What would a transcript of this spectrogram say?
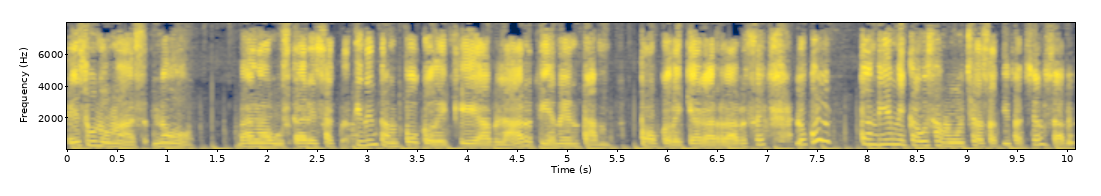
es uno más. No, van a buscar exacto. Tienen tan poco de qué hablar, tienen tan poco de qué agarrarse, lo cual también me causa mucha satisfacción, ¿sabe?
